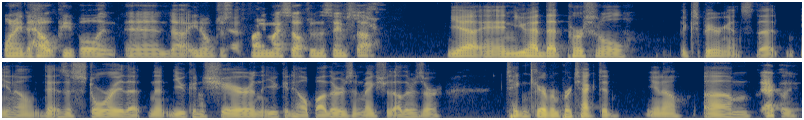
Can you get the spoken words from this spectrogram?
wanting to help people and and uh, you know just yeah. finding myself doing the same stuff. Yeah and you had that personal experience that you know there's a story that that you can share and that you can help others and make sure that others are taken care of and protected. You know, um, exactly.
